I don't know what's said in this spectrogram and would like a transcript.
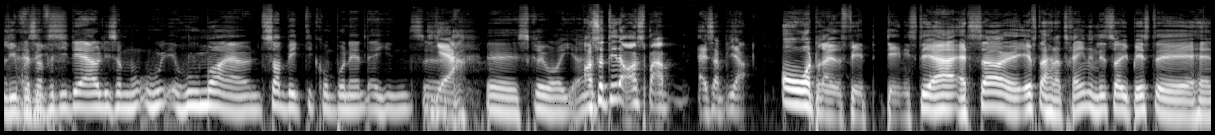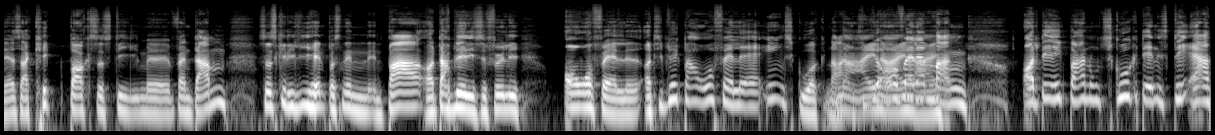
lige præcis. Altså, fordi det er jo ligesom, hu- humor er jo en så vigtig komponent af hendes øh, Ja. øh, skriverier. Og så det, der også bare altså, bliver overdrevet fedt, Dennis, det er, at så øh, efter han har trænet lidt så i bedste, øh, han har sagt, kickboxer-stil med Van Damme, så skal de lige hen på sådan en, en bar, og der bliver de selvfølgelig overfaldet. Og de bliver ikke bare overfaldet af én skurk, nej, Nej, de bliver nej, overfaldet nej. af mange. Og det er ikke bare nogle skurke, Dennis, det er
